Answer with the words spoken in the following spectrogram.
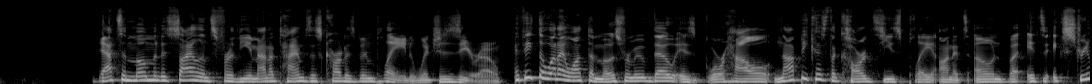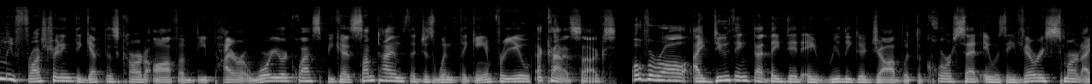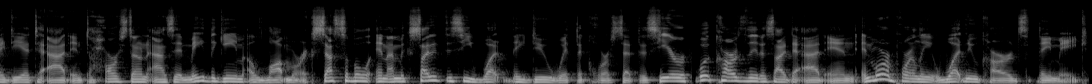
That's a moment of silence for the amount of times this card has been played, which is zero. I think the one I want the most removed though is Gorehowl, not because the card sees play on its own, but it's extremely frustrating to get this card off of the Pirate Warrior quest because sometimes that just wins the game for you. That kind of sucks. Overall, I do think that they did a really good job with the core set. It was a very smart idea to add into Hearthstone as it made the game a lot more accessible, and I'm excited to see what they do with the core set this year, what cards they decide to add in, and more importantly, what new cards they make.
